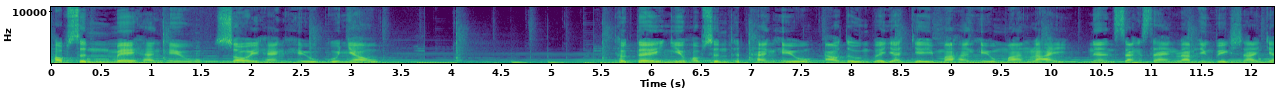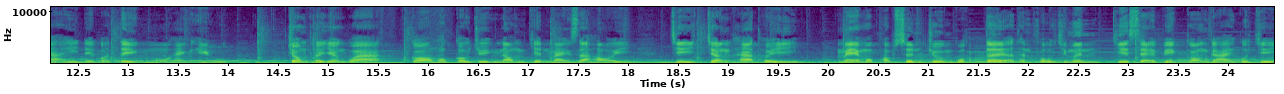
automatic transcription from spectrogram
Học sinh mê hàng hiệu, soi hàng hiệu của nhau. Thực tế, nhiều học sinh thích hàng hiệu, ảo tưởng về giá trị mà hàng hiệu mang lại nên sẵn sàng làm những việc sai trái để có tiền mua hàng hiệu. Trong thời gian qua, có một câu chuyện nóng trên mạng xã hội. Chị Trần Hà Thủy, mẹ một học sinh trường quốc tế ở thành phố Hồ Chí Minh, chia sẻ việc con gái của chị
